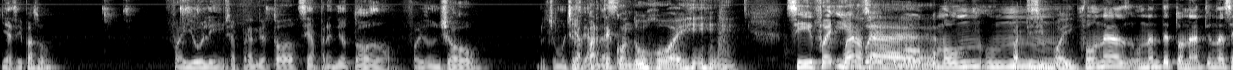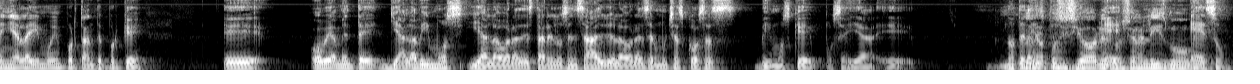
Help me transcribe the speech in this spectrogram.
Y así pasó. Fue Yuli, Se aprendió todo. se aprendió todo, fue un show, le echó Y muchas aparte ganas. condujo ahí. Sí, fue, y Bueno, o fue sea, como, como un, un- participó ahí. Fue una, una detonante, una señal ahí muy importante porque eh, obviamente ya la vimos y a la hora de estar en los ensayos y a la hora de hacer muchas cosas, vimos que pues ella eh, no tenía La disposición, el Eh, profesionalismo. Eso,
